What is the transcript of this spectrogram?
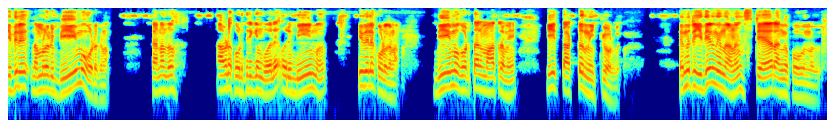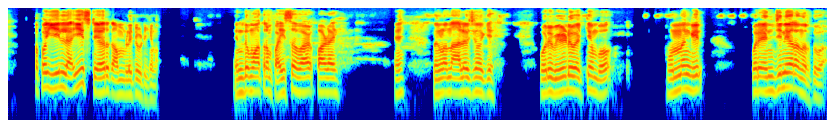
ഇതിൽ നമ്മളൊരു ബീം കൊടുക്കണം. കാരണം എന്തോ അവിടെ കൊടുത്തിരിക്കും പോലെ ഒരു ബീം ഇതിൽ കൊടുക്കണം. ബീം കൊടുത്താൽ മാത്രമേ ഈ തട്ട് നിൽക്കുകയുള്ളൂ. എന്നിട്ട് ഇതിൽ നിന്നാണ് സ്റ്റെയർ അങ്ങ് പോകുന്നത്. അപ്പോൾ ഈ ഈ സ്റ്റെയർ കംപ്ലീറ്റ് പിടിക്കണം. എന്തുമാത്രം പൈസ പാഴായി? ഏ? നിങ്ങളൊന്ന് ആലോചിച്ച് നോക്കിയേ. ഒരു വീട് വയ്ക്കുമ്പോൾ ഒന്നെങ്കിൽ ഒരു എൻജിനീയറെ നിർത്തുക.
